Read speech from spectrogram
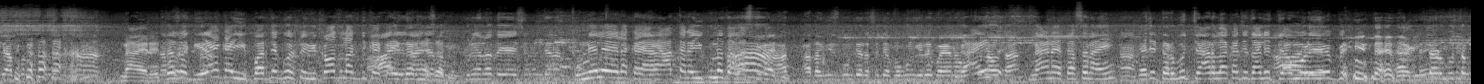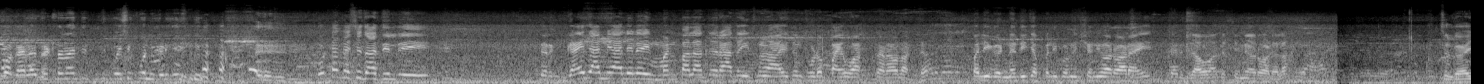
की आपण नाही रे तसं गिराय काही प्रत्येक गोष्ट विकावच लागते काय काही करण्यासाठी. पुण्याला तर यायचं ना. पुण्याला यायला काय आता काय इकूनच आला हा, आ- आता वीस गुंठेला सध्या बघून गेले बाया होता. नाही नाही तसं नाही. हा. त्याचे टरबूज चार लाखाचे झाले त्यामुळे हे पेन द्यायला लागले. तर पुस्तक बघायला भेटलं नाही ते- ते पैसे कोणीकडे गेले कुठं कसे जातील रे तर गाईज आम्ही आलेलो आहे मनपाला. तर आता इथून इथून थोडं पाय वॉक करावं लागतं. पलीकड नदीच्या पलीकडून शनिवार वाडा आहे. तर जाऊ आता शनिवार वाड्याला. गाय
